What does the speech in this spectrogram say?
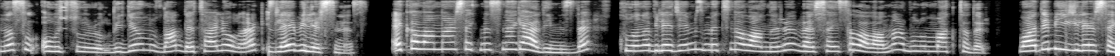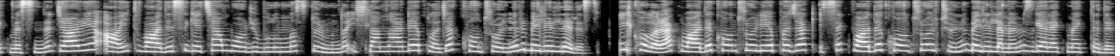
Nasıl oluşturulur? Videomuzdan detaylı olarak izleyebilirsiniz. Ek alanlar sekmesine geldiğimizde kullanabileceğimiz metin alanları ve sayısal alanlar bulunmaktadır. Vade bilgileri sekmesinde cariye ait vadesi geçen borcu bulunması durumunda işlemlerde yapılacak kontrolleri belirleriz. İlk olarak vade kontrolü yapacak isek vade kontrol türünü belirlememiz gerekmektedir.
